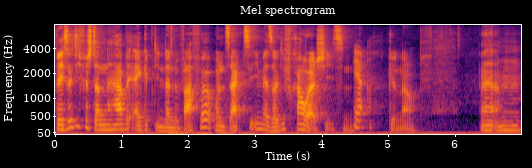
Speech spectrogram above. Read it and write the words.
wenn ich es richtig verstanden habe, er gibt ihm dann eine Waffe und sagt zu ihm, er soll die Frau erschießen. Ja. Genau. Ähm,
